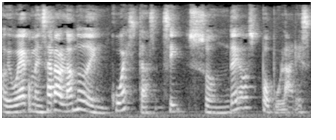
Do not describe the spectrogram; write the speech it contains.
hoy voy a comenzar hablando de encuestas, sí, sondeos populares.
